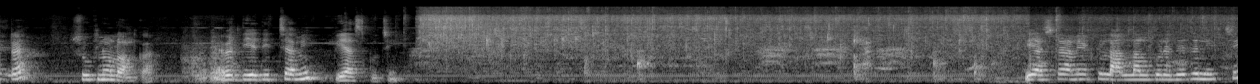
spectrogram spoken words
একটা শুকনো লঙ্কা। এবার দিয়ে দিচ্ছি আমি পেঁয়াজ কুচি। পেঁয়াজটা আমি একটু লাল লাল করে ভেজে নিচ্ছি।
